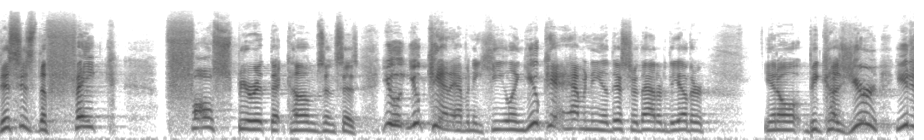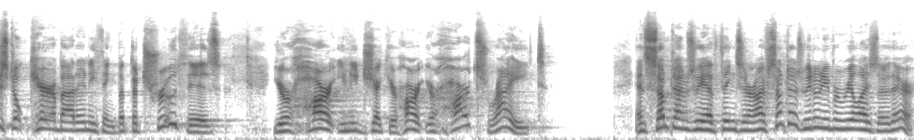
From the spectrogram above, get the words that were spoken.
This is the fake false spirit that comes and says, "You you can't have any healing. You can't have any of this or that or the other." You know, because you're you just don't care about anything. But the truth is, your heart, you need to check your heart. Your heart's right. And sometimes we have things in our life, sometimes we don't even realize they're there.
